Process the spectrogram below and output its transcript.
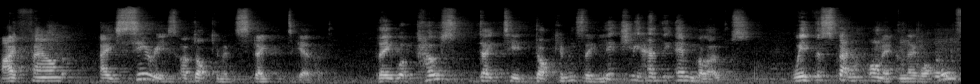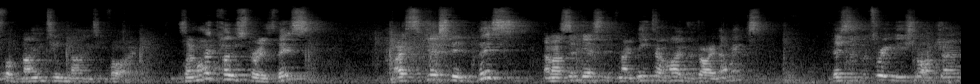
I found a series of documents stapled together. They were post-dated documents. They literally had the envelopes with the stamp on it, and they were all from 1995. So my poster is this. I suggested this, and I suggested magnetohydrodynamics. This is the 3D structure,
